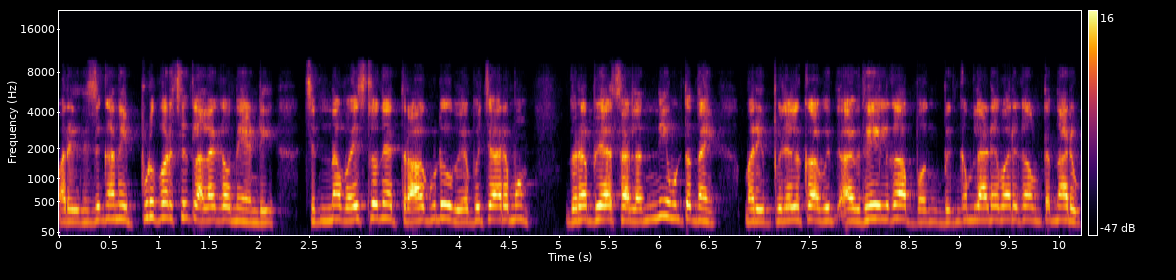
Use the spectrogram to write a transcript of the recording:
మరి నిజంగానే ఇప్పుడు పరిస్థితులు అలాగే ఉన్నాయండి. చిన్న వయసులోనే త్రాగుడు వ్యభిచారము దురభ్యాసాలన్నీ ఉంటున్నాయి. మరి పిల్లలకు అవి అవిధేయులుగా బింగంలాడేవారుగా ఉంటున్నారు.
